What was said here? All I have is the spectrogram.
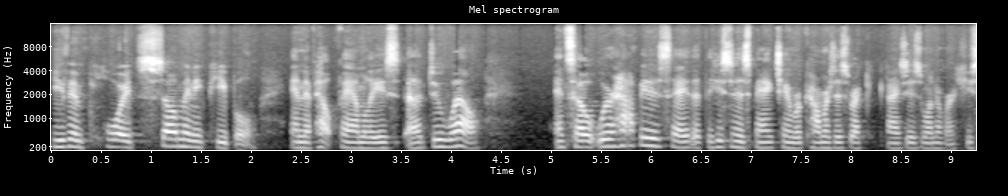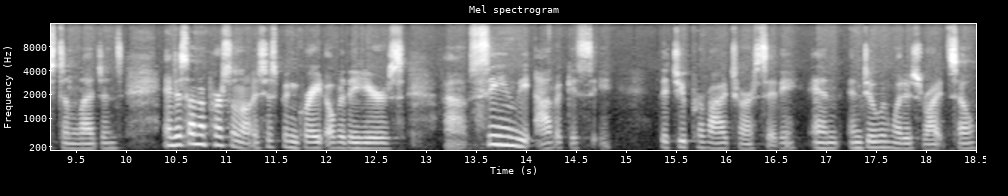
You've employed so many people and have helped families uh, do well. And so we're happy to say that the Houston Hispanic Chamber of Commerce is recognized as one of our Houston legends. And just on a personal note, it's just been great over the years uh, seeing the advocacy that you provide to our city and, and doing what is right. So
